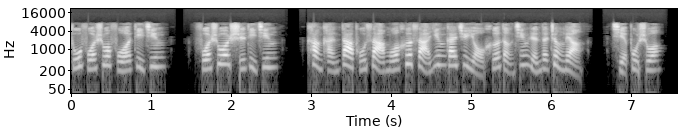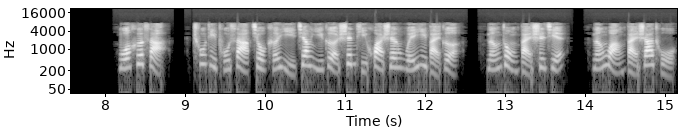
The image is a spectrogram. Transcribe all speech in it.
读《佛说佛地经》《佛说十地经》，看看大菩萨摩诃萨应该具有何等惊人的正量。且不说摩诃萨，初地菩萨就可以将一个身体化身为一百个，能动百世界，能往百沙土，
